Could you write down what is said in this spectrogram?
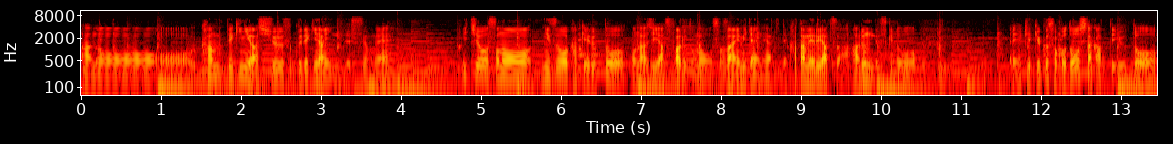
あのー、完璧には修復できないんですよね。一応その水をかけると同じアスファルトの素材みたいなやつで固めるやつはあるんですけど、えー、結局そこどうしたかっていうと、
